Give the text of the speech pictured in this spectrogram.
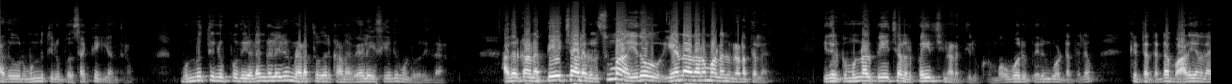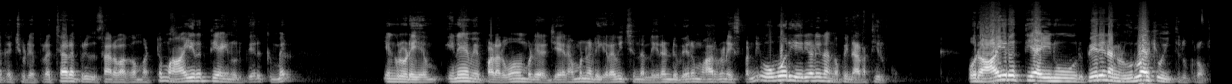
அது ஒரு முந்நூற்றி முப்பது சக்தி கேந்திரம். முந்நூற்றி முப்பது இடங்களிலும் நடத்துவதற்கான வேலையை செய்து கொண்டு வருகிறார்கள். அதற்கான பேச்சாளர்கள் சும்மா ஏதோ ஏனாதாரமாக நாங்கள் நடத்தலை. இதற்கு முன்னால் பேச்சாளர் பயிற்சி நடத்தியிருக்கிறோம். ஒவ்வொரு பெருங்கோட்டத்திலும் கிட்டத்தட்ட பாரதிய ஜனதா கட்சியுடைய பிரச்சார பிரிவு சார்பாக மட்டும் ஆயிரத்தி ஐநூறு பேருக்கு மேல் எங்களுடைய இணையமைப்பாளர் ஓமம்பள்ளியார் ஜெயராமன் நடிகர் ரவிச்சந்திரன் இரண்டு பேரும் ஆர்கனைஸ் பண்ணி ஒவ்வொரு ஏரியாலையும் நாங்கள் போய் நடத்தியிருக்கோம். ஒரு ஆயிரத்தி ஐநூறு பேரை நாங்கள் உருவாக்கி வைத்திருக்கிறோம்.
